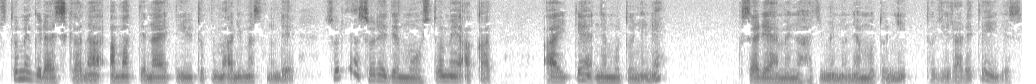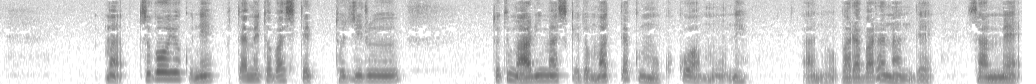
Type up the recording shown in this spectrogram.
1目ぐらいしかな余ってないっていう時もありますのでそれはそれでもう1目開いて根元にね鎖編みの初めの根元に閉じられていいです。まあ都合よくね2目飛ばして閉じる時もありますけど全くもうここはもうねあのバラバラなんで3目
